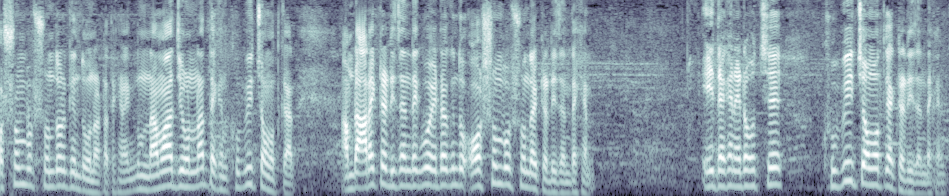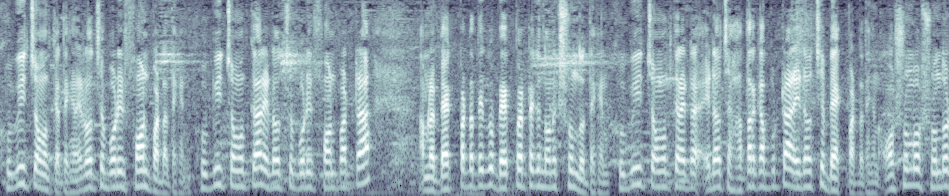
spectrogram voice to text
অসম্ভব সুন্দর কিন্তু ওনাটা দেখেন, একদম নামাজি ওনা দেখেন, খুবই চমৎকার। আমরা আরেকটা ডিজাইন দেখব, এটাও কিন্তু অসম্ভব সুন্দর একটা ডিজাইন দেখেন। এই দেখেন, এটা হচ্ছে খুবই চমৎকার একটা ডিজাইন দেখেন, খুবই চমৎকার দেখেন। এটা হচ্ছে বডির ফ্রন্ট পার্টটা দেখেন, খুবই চমৎকার। এটা হচ্ছে বডির ফ্রন্ট পার্টটা আমরা ব্যাক পার্টটা দেখব। ব্যাক পার্টটা কিন্তু অনেক সুন্দর দেখেন, খুবই চমৎকার এটা এটা হচ্ছে হাতার কাপড়টা আর এটা হচ্ছে ব্যাক পার্টটা দেখেন। অসম্ভব সুন্দর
